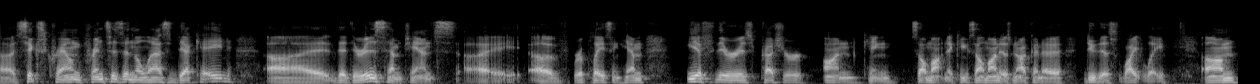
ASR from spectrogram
uh, six crown princes in the last decade, uh, that there is some chance uh, of replacing him if there is pressure on King Salman. King Salman is not going to do this lightly. Um,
